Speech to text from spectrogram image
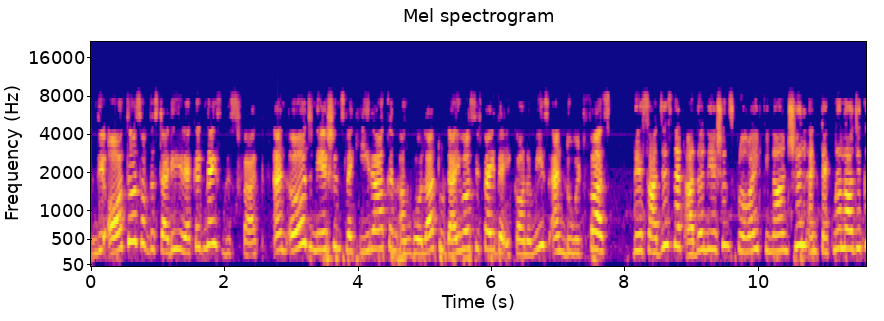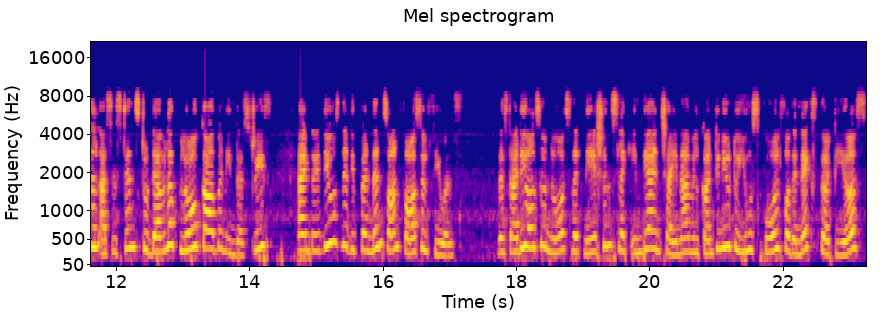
The authors of the study recognize this fact and urge nations like Iraq and Angola to diversify their economies and do it fast. They suggest that other nations provide financial and technological assistance to develop low carbon industries and reduce the dependence on fossil fuels. The study also notes that nations like India and China will continue to use coal for the next 30 years,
